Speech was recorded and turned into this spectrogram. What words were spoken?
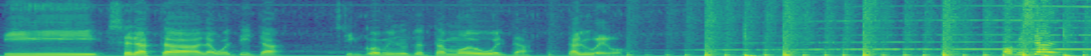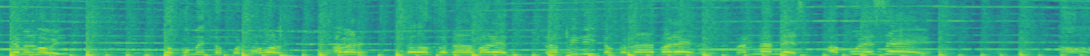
y será hasta la vueltita. Cinco minutos estamos de vuelta. Hasta luego. Oficial, llama el móvil. Documentos, por favor. A ver, todos contra la pared. Rapidito contra la pared. Fernández, apúrese. Dos,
